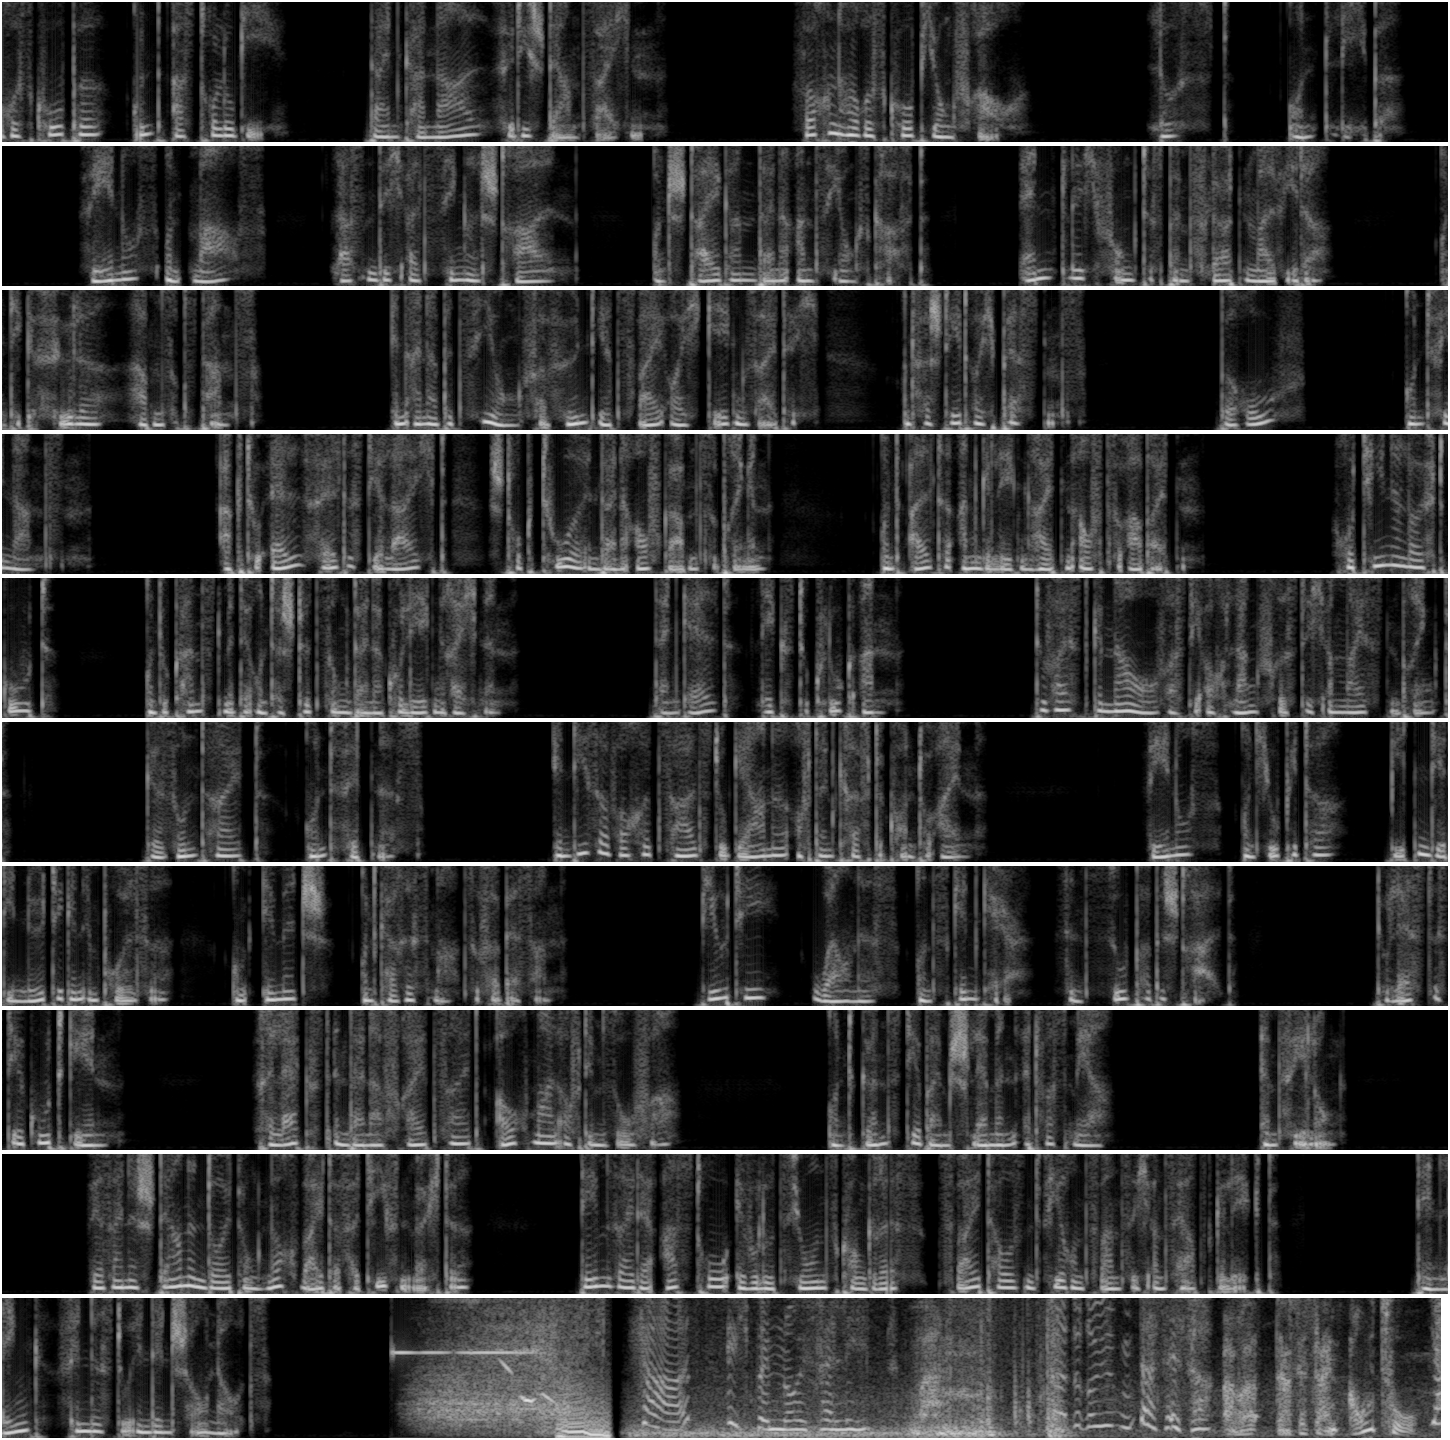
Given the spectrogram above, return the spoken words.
Horoskope und Astrologie. Dein Kanal für die Sternzeichen. Wochenhoroskop Jungfrau. Lust und Liebe. Venus und Mars lassen dich als Single strahlen und steigern deine Anziehungskraft. Endlich funkt es beim Flirten mal wieder und die Gefühle haben Substanz. In einer Beziehung verwöhnt ihr zwei euch gegenseitig und versteht euch bestens. Beruf und Finanzen. Aktuell fällt es dir leicht, Struktur in deine Aufgaben zu bringen und alte Angelegenheiten aufzuarbeiten. Routine läuft gut und du kannst mit der Unterstützung deiner Kollegen rechnen. Dein Geld legst du klug an. Du weißt genau, was dir auch langfristig am meisten bringt. Gesundheit und Fitness. In dieser Woche zahlst du gerne auf dein Kräftekonto ein. Venus und Jupiter bieten dir die nötigen Impulse, um Image und Charisma zu verbessern. Beauty, Wellness und Skincare sind super bestrahlt. Du lässt es dir gut gehen relaxst in deiner Freizeit auch mal auf dem Sofa und gönnst dir beim Schlemmen etwas mehr. Empfehlung. Wer seine Sternendeutung noch weiter vertiefen möchte, dem sei der Astro-Evolutionskongress 2024 ans Herz gelegt. Den Link findest du in den Show Notes. Schatz, ich bin neu verliebt. Was? Da drüben. Das ist er. Aber das ist ein Auto. Ja.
